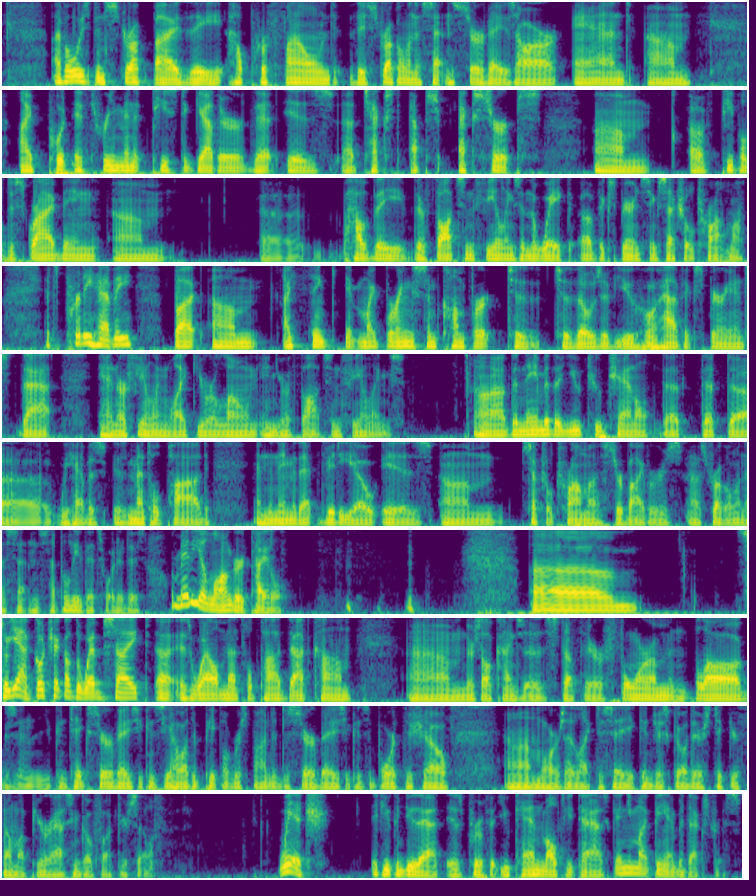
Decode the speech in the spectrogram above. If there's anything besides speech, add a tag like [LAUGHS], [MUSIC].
I've always been struck by the how profound the struggle in a sentence surveys are. And um, I put a three minute piece together that is uh, text ex- excerpts um, of people describing um, uh, how they their thoughts and feelings in the wake of experiencing sexual trauma. It's pretty heavy, but um, I think it might bring some comfort to to those of you who have experienced that and are feeling like you're alone in your thoughts and feelings. Uh, the name of the YouTube channel that that uh, we have is, is Mental Pod, and the name of that video is um, Sexual Trauma Survivors uh, Struggle in a Sentence. I believe that's what it is, or maybe a longer title. [LAUGHS] um, so yeah, go check out the website uh, as well, mentalpod.com. Um, there's all kinds of stuff there, forum and blogs, and you can take surveys. You can see how other people responded to surveys. You can support the show. Um, or as I like to say, you can just go there, stick your thumb up your ass, and go fuck yourself. Which, if you can do that, is proof that you can multitask and you might be ambidextrous.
